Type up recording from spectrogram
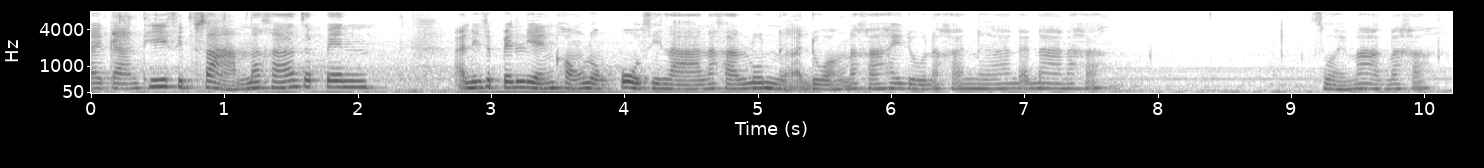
รายการที่ 13 นะคะ จะเป็นอันนี้จะเป็นเหรียญของหลวงปู่ศิลานะคะ รุ่นเหนือดวงนะคะ ให้ดูนะคะ เนื้อด้านหน้านะคะ สวยมากนะคะ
